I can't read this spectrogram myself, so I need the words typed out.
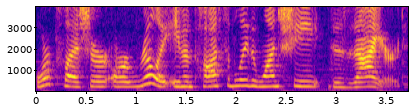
or pleasure or really even possibly the one she desired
